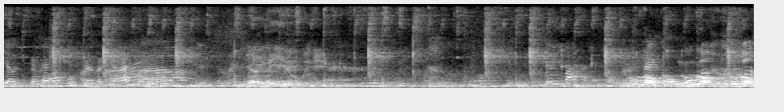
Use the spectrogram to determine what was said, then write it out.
giận Có một cái bạn gái mà Giới người yêu. Ngủ gục ngủ. Ngủ gục Ngủ gục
